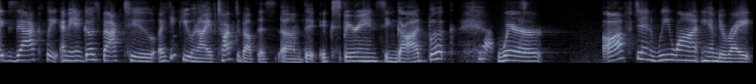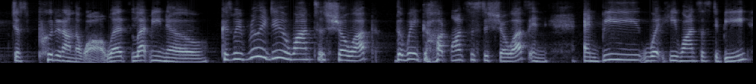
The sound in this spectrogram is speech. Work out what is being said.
exactly. I mean it goes back to i think you and i have talked about this um, the experiencing god book yeah. where often we want him to write just put it on the wall. Let let me know. Because we really do want to show up the way god wants us to show up and and be what he wants us to be.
